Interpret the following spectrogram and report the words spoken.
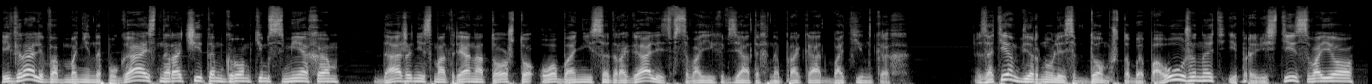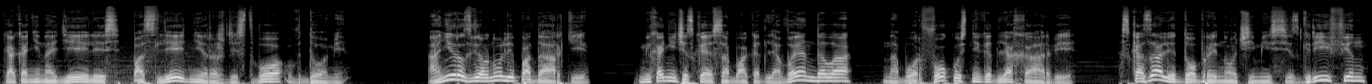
Играли в «Обмани напугай» с нарочитым громким смехом, даже несмотря на то, что оба они содрогались в своих взятых на прокат ботинках. Затем вернулись в дом, чтобы поужинать и провести свое, как они надеялись, последнее Рождество в доме. Они развернули подарки. Механическая собака для Вендела, набор фокусника для Харви – Сказали «доброй ночи, миссис Гриффин».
